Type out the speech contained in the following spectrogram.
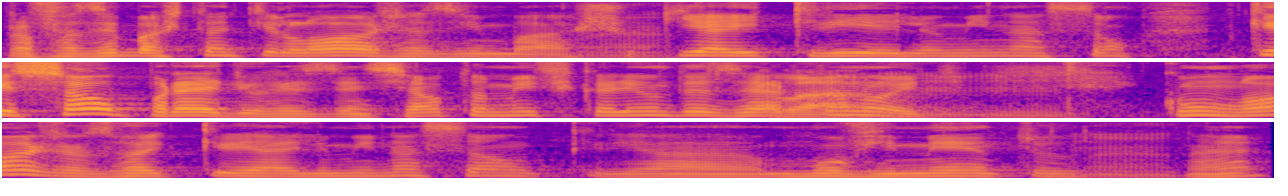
para fazer bastante lojas embaixo, É. que aí cria iluminação. Porque só o prédio residencial também ficaria um deserto Claro. à noite. Com lojas vai criar iluminação, criar movimento. É. Né?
